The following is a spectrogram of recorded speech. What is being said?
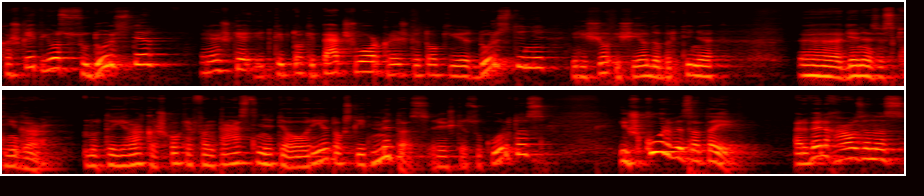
kažkaip juos sudurstė, reiškia, kaip tokį patchwork, reiškia tokį durstinį ir iš jo išėjo dabartinė e, Genezės knyga nu tai yra kažkokia fantastinė teorija, toks kaip mitas, reiškia sukurtas. Iš kur visa tai? Ar Velhausenas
